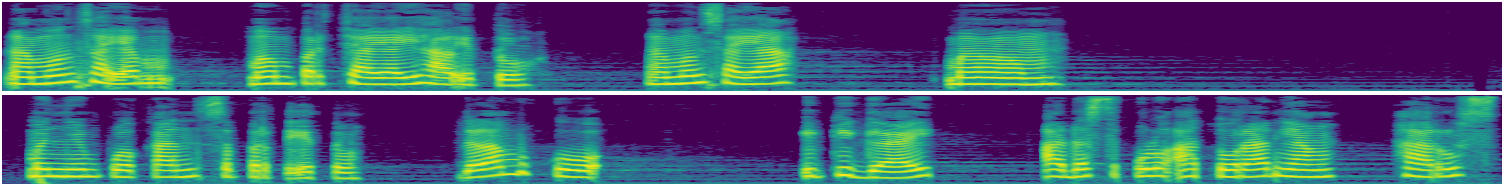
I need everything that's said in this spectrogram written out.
namun saya mempercayai hal itu. Namun saya mem menyimpulkan seperti itu. Dalam buku Ikigai ada 10 aturan yang harus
